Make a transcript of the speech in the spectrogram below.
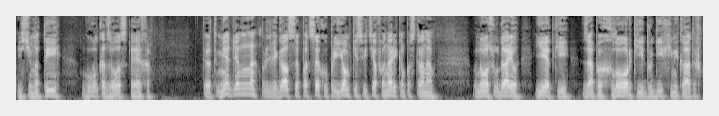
Из темноты гулко отзвалось эхо. Тед медленно продвигался по цеху приемки, светя фонариком по сторонам. В нос ударил едкий запах хлорки и других химикатов.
